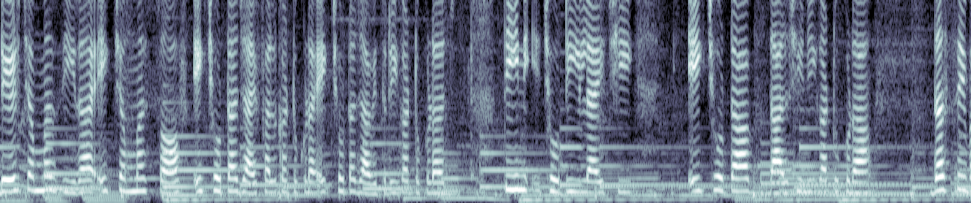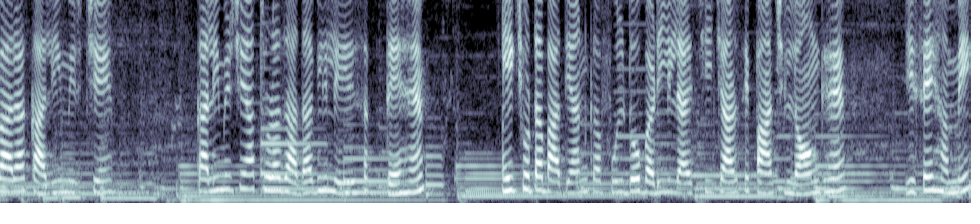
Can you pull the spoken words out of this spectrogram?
डेढ़ चम्मच ज़ीरा, एक चम्मच सौफ, एक छोटा जायफल का टुकड़ा, एक छोटा जावित्री का टुकड़ा, तीन छोटी इलायची, एक छोटा दालचीनी का टुकड़ा, दस से बारह काली मिर्चें। काली मिर्चें आप थोड़ा ज़्यादा भी ले सकते हैं। एक छोटा बादियान का फूल, दो बड़ी इलायची, चार से पाँच लौंग है। जिसे हमें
